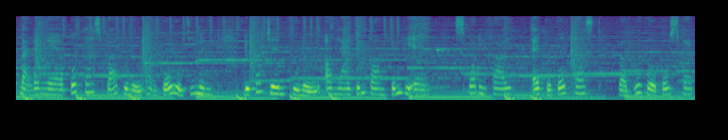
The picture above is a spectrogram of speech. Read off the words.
Các bạn đang nghe podcast báo phụ nữ thành phố Hồ Chí Minh được phát trên phụ nữ online.com.vn, Spotify, Apple Podcast và Google Podcast.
